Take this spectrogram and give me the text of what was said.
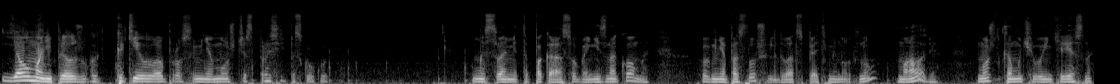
я ума не приложу, как, какие вы вопросы меня можете спросить, поскольку мы с вами-то пока особо не знакомы. вы меня послушали 25 минут. Ну, мало ли. Может, кому чего интересно.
